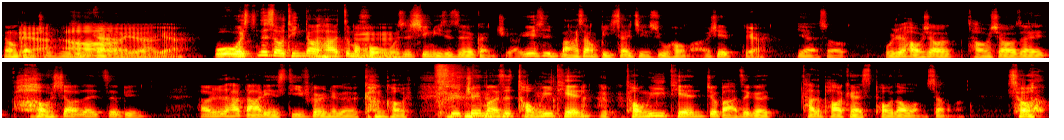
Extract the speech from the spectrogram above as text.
那种感觉就是。Yeah, yeah, yeah. 我我那时候听到他这么火，嗯、我是心里是这个感觉啊，因为是马上比赛结束后嘛，而且 Yeah，Yeah，So。我觉得好笑，好笑在好笑在这边，还有就是他打脸 Steve Kerr 那个刚好，因为 Draymond 是同一天 同一天就把这个他的 Podcast PO 到网上嘛，So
